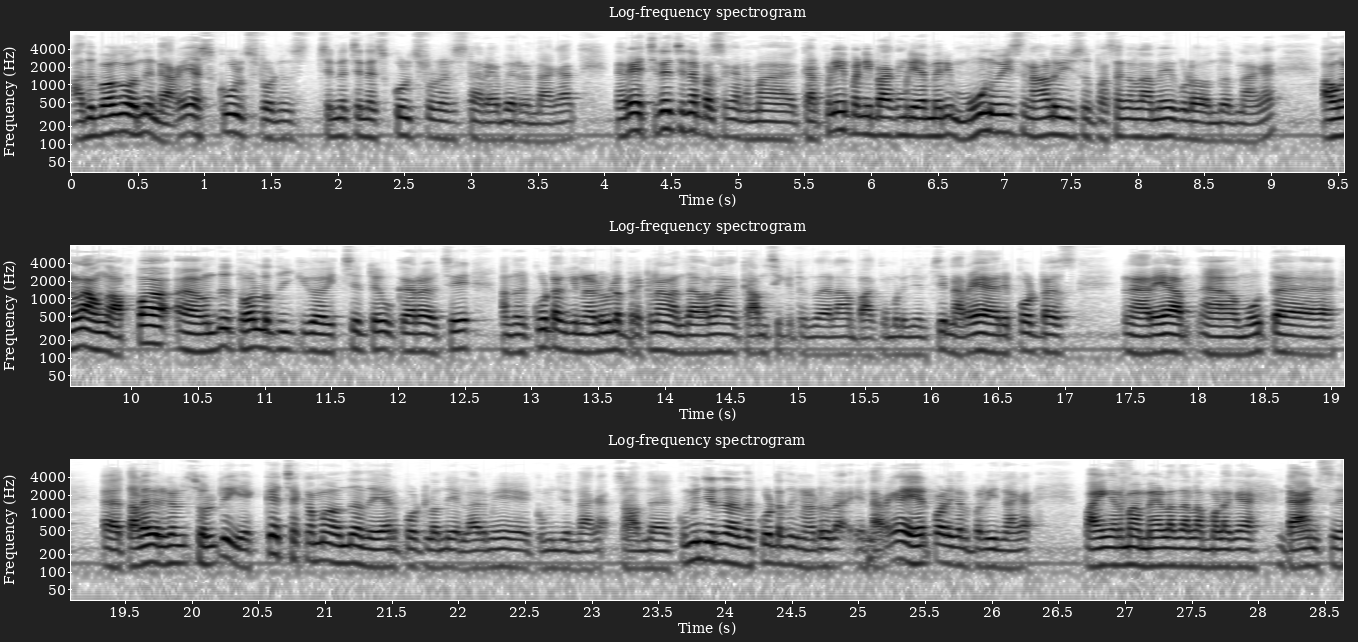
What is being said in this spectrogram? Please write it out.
அதுபோக வந்து நிறைய ஸ்கூல் ஸ்டூடெண்ட்ஸ் சின்ன சின்ன ஸ்கூல் ஸ்டூடெண்ட்ஸ் நிறைய பேர் இருந்தாங்க. நிறைய சின்ன சின்ன பசங்க நம்ம கற்பனையே பண்ணி பார்க்க முடியாத மாதிரி மூணு வயசு நாலு வயசு பசங்க எல்லாமே கூட வந்திருந்தாங்க. அவங்கெல்லாம் அவங்க அப்பா வந்து தோளில் தூக்கி வச்சுட்டு உட்கார வச்சு அந்த கூட்டத்துக்கு நடுவில் பிரக்கனானந்தாவெல்லாம் காமிச்சிக்கிட்டு இருந்ததெல்லாம் பார்க்க முடிஞ்சிருச்சு. நிறையா ரிப்போர்ட்டர்ஸ் நிறையா மூத்த தலைவர்கள் சொல்லிட்டு எக்கச்சக்கமாக வந்து அந்த ஏர்போர்ட்டில் வந்து எல்லாருமே குமிஞ்சிருந்தாங்க. ஸோ அந்த குமிஞ்சிருந்த அந்த கூட்டத்துக்கு நடுவில் நிறைய ஏற்பாடுகள் பண்ணியிருந்தாங்க. பயங்கரமாக மேலதளம் முழங்க டான்ஸு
